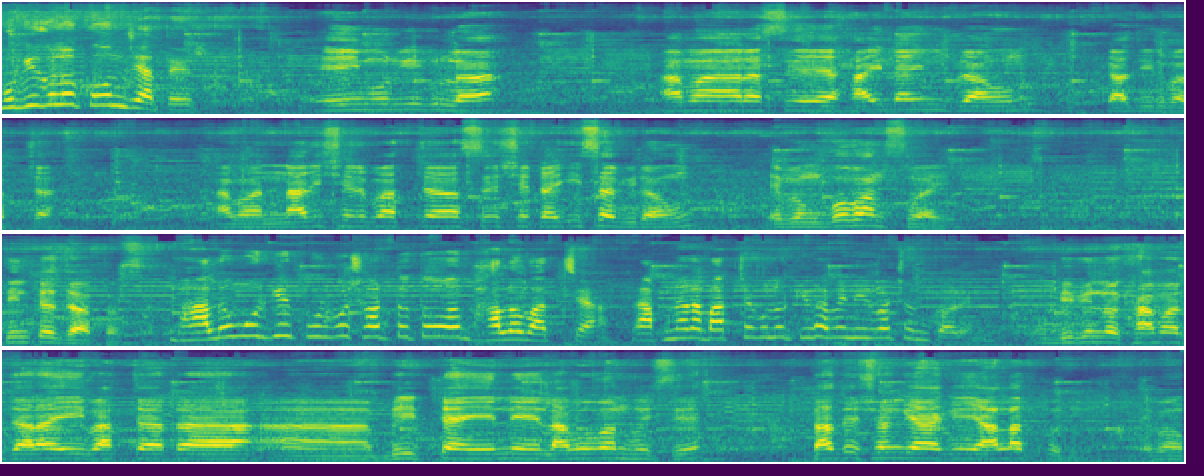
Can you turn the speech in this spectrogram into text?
মুরগিগুলো কোন জাতের? এই মুরগিগুলা আমার আছে হাইলাইন ব্রাউন কাজির বাচ্চা। আমার নারিশের বাচ্চা আছে সেটা ইসা ব্রাউন এবং বোবান সোয়াই তিনটে জাত আছে। ভালো মুরগির পূর্ব শর্ত তো ভালো বাচ্চা। আপনারা বাচ্চাগুলো কীভাবে নির্বাচন করেন? বিভিন্ন খামার যারা এই বাচ্চাটা ব্রিডটা এনে লাভবান হয়েছে তাদের সঙ্গে আগে আলাপ করি এবং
